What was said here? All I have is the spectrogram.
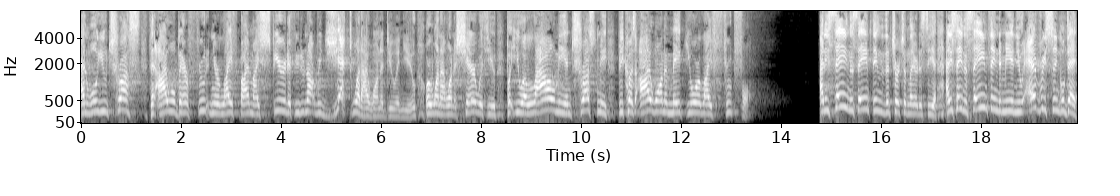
And will you trust that I will bear fruit in your life by my spirit if you do not reject what I want to do in you or what I want to share with you, but you allow me and trust me because I want to make your life fruitful. And he's saying the same thing to the church in Laodicea. And he's saying the same thing to me and you every single day.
